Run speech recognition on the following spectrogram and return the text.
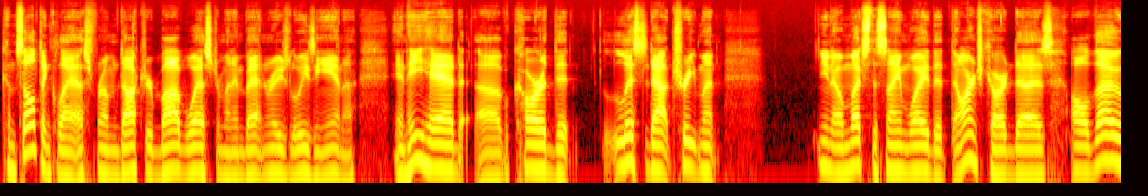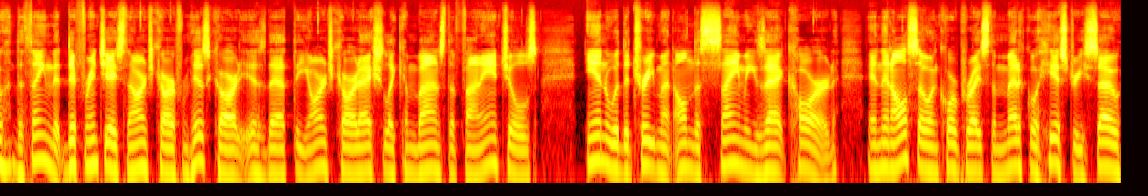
consulting class from Dr. Bob Westerman in Baton Rouge, Louisiana, and he had a card that listed out treatment, you know, much the same way that the orange card does. Although the thing that differentiates the orange card from his card is that the orange card actually combines the financials in with the treatment on the same exact card and then also incorporates the medical history. So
